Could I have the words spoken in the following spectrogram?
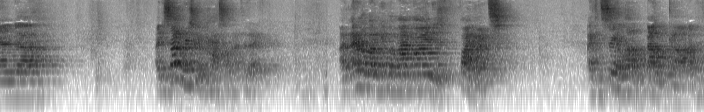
And uh, I decided we're just going to pass on that today. I, I don't know about you, but my mind is finite. I can say a lot about God,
